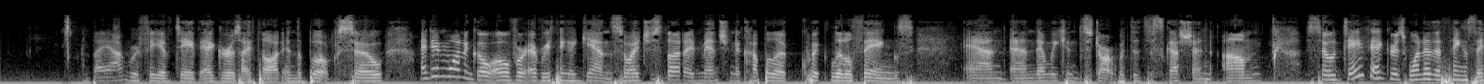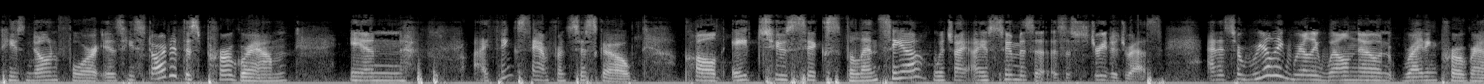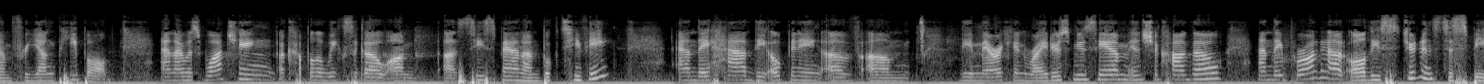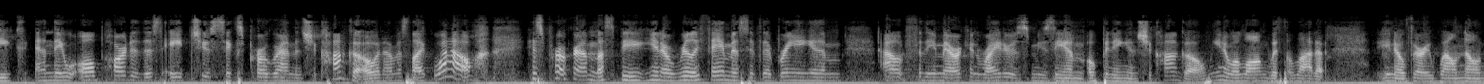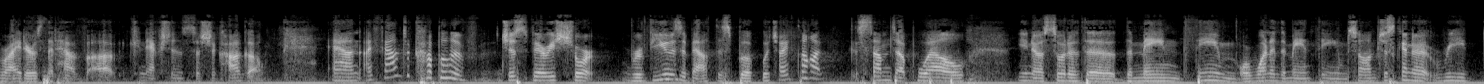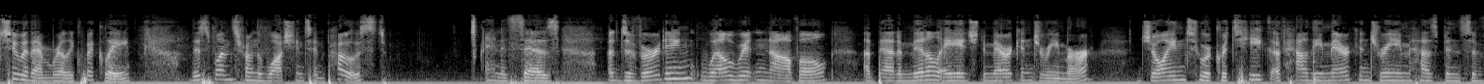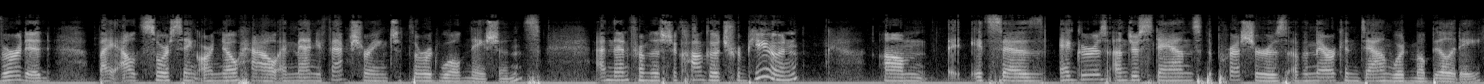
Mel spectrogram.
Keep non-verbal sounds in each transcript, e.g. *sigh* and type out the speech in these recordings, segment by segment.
biography of Dave Eggers, I thought, in the book. So I didn't want to go over everything again, so I just thought I'd mention a couple of quick little things and and then we can start with the discussion. Um, so Dave Eggers, one of the things that he's known for is he started this program in I think San Francisco called 826 Valencia, which I, I assume is a, is a street address. And it's a really, really well known writing program for young people. And I was watching a couple of weeks ago on uh, C SPAN on Book TV, and they had the opening of um, the American Writers Museum in Chicago, and they brought out all these students to speak, and they were all part of this 826 program in Chicago. And I was like, wow, *laughs* his program must be, you know, really famous if they're bringing him out for the American Writers Museum opening in Chicago, you know, along with a lot of, you know, very well known writers that have uh, connections to Chicago. And I found a couple of just very short reviews about this book, which I thought summed up well, you know, sort of the, the main theme or one of the main themes. So I'm just going to read two of them really quickly. This one's from the Washington Post. And it says, a diverting, well written novel about a middle aged American dreamer, joined to a critique of how the American dream has been subverted by outsourcing our know how and manufacturing to third world nations. And then from the Chicago Tribune, um, it says Eggers understands the pressures of American downward mobility,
